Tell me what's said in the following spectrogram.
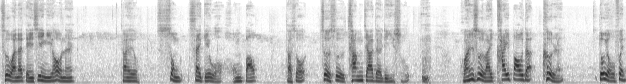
吃完了点心以后呢，他又送塞给我红包，他说这是仓家的礼俗，凡是来开包的客人都有份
